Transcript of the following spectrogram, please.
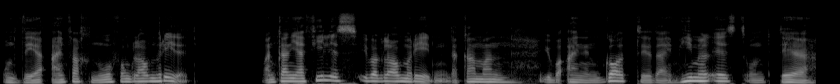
und wer einfach nur vom Glauben redet. Man kann ja vieles über Glauben reden. Da kann man über einen Gott, der da im Himmel ist und der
